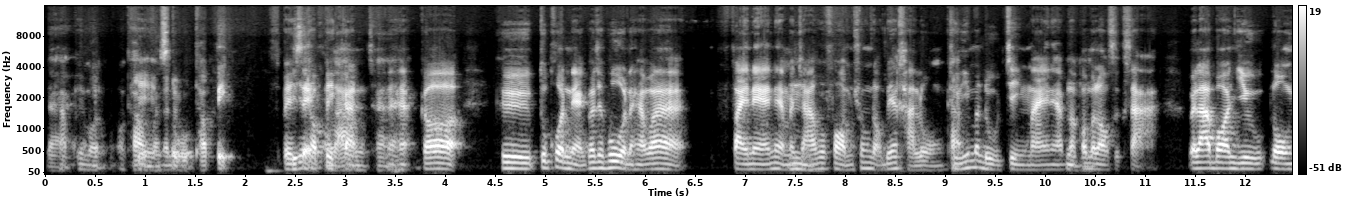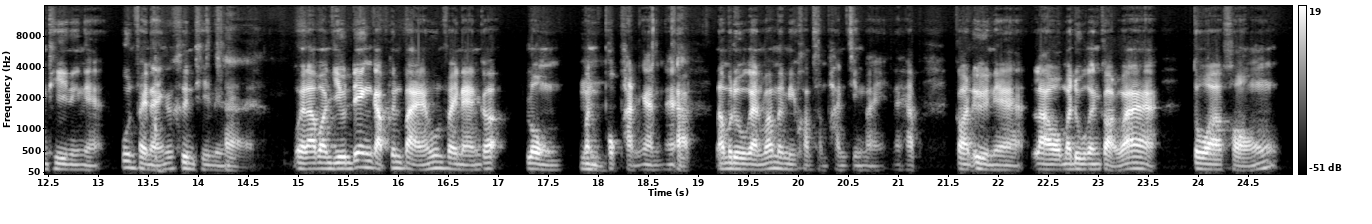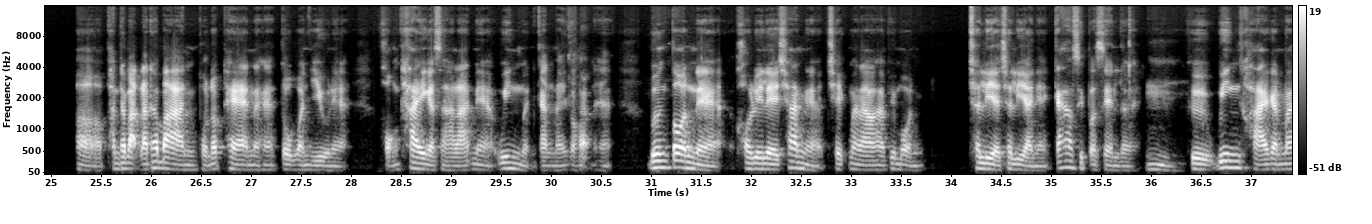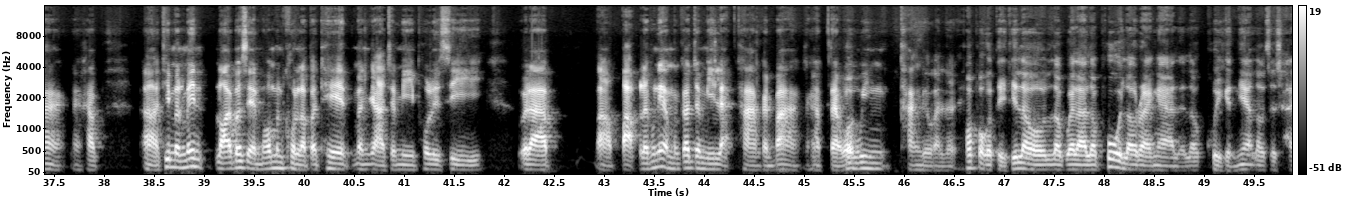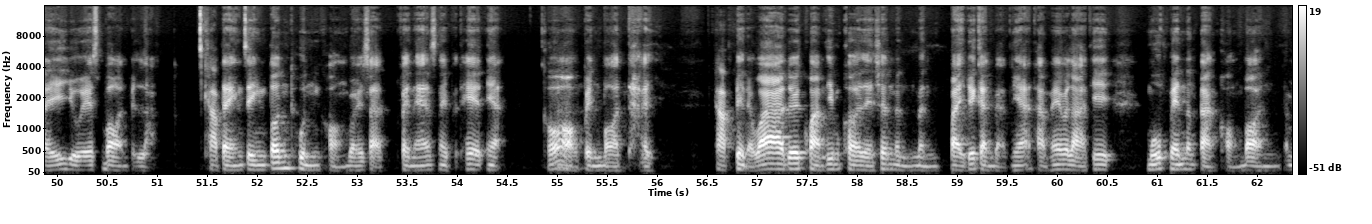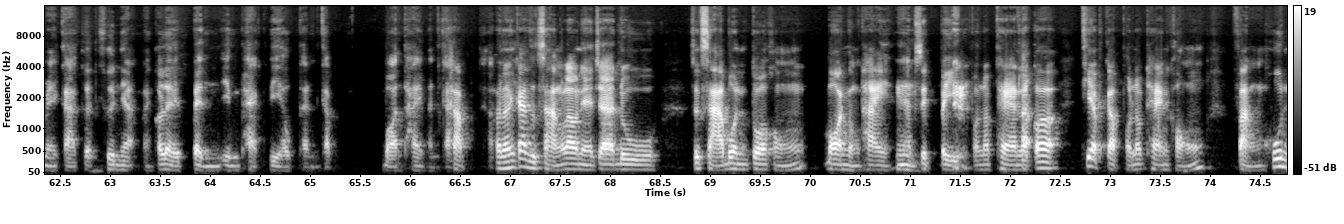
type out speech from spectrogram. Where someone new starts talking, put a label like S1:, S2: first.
S1: ได้
S2: ครับพี่มดโอเค
S1: เข้ามา
S2: มาดู
S1: สู่ท็อปิก
S2: เป็น
S1: พิเศษ
S2: ท็อปิก
S1: ของเรา
S2: กัน
S1: ใช่
S2: นะฮะก็คือทุกคนเนี่ยก็จะพูดนะฮะว่าไฟแนนซ์เนี่ยมันจะ
S1: อืม
S2: เอาฟอร์มช่วงดอกเบี้ยขาลง
S1: ครั
S2: ที
S1: บ
S2: นี้มาดูจริงไหมนะครับ
S1: อืม
S2: เราก็มาลองศึกษา เวลาบอลยูลงทีหนึ่งเนี่ยหุ้นไฟแนนซ์ก็ขึ้นทีหนึ่ง
S1: ใช่
S2: เวลาบอลยูเด้งกลับขึ้นไปนะหุ้นไฟแนนซ์ก็ลงมัน
S1: อืม
S2: ผกผันกันนะฮะ
S1: ครับ
S2: เรามาดูกันว่ามันมีความสัมพันธ์จริงไหมนะครับ ก่อนอื่นเนี่ยเรามาดูกันก่อนว่าตัวของเอ่อพันธบัตรรัฐบาลผลตอบแทนนะฮะตัววันยูเนี่ย ของไทยกับสหรัฐเนี่ยวิ่งเหมือนกันไหมก่อนนะฮะเบื้องต้นเนี่ย correlation เนี่ยเช็คมาแล้วครับพี่มนเฉลี่ยเฉลี่ยเนี่ย90%เลย
S1: อืม
S2: คือวิ่งคล้ายกันมากนะครับอ่าที่มันไม่ร้อยเปอร์เซ็นต์เพราะมันคนละประเทศมันอาจจะมี policy เวลาอ่าปรับอะไรพวกเนี้ยมันก็จะมีแหลกทางกันบ้างนะครับแต่ว่าวิ่งทางเดียวกันเลย
S1: เพราะปกติที่เราเราเวลาเราพูดเรารายงานหรือเราคุยกันเนี่ยเราจะใช้ US bond เป็นหลัก
S2: ครับ
S1: แต่จริงๆต้นทุนของบริษัท finance ในประเทศเนี่ยเขาออกเป็นบอลไทย
S2: ครับ
S1: เพียงแต่ว่าด้วยความที่ correlation มันมันไปด้วยกันแบบเนี้ยทำให้เวลาที่ movement ต่างๆ ของบอลอเมริกาเกิดขึ้นเนี่ยมันก็เลยเป็น impact เดียวกันกับบอลไทยเหมือนกัน
S2: ครับเพราะฉะนั้นการศึกษาของเราเนี่ยจะดูศึกษาบนตัวของบอลของไทยนะครับ
S1: อืม
S2: สิบปีผลตอบแทน
S1: ครับ
S2: แล้วก็เทียบกับผลตอบแทนของฝั่งหุ้น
